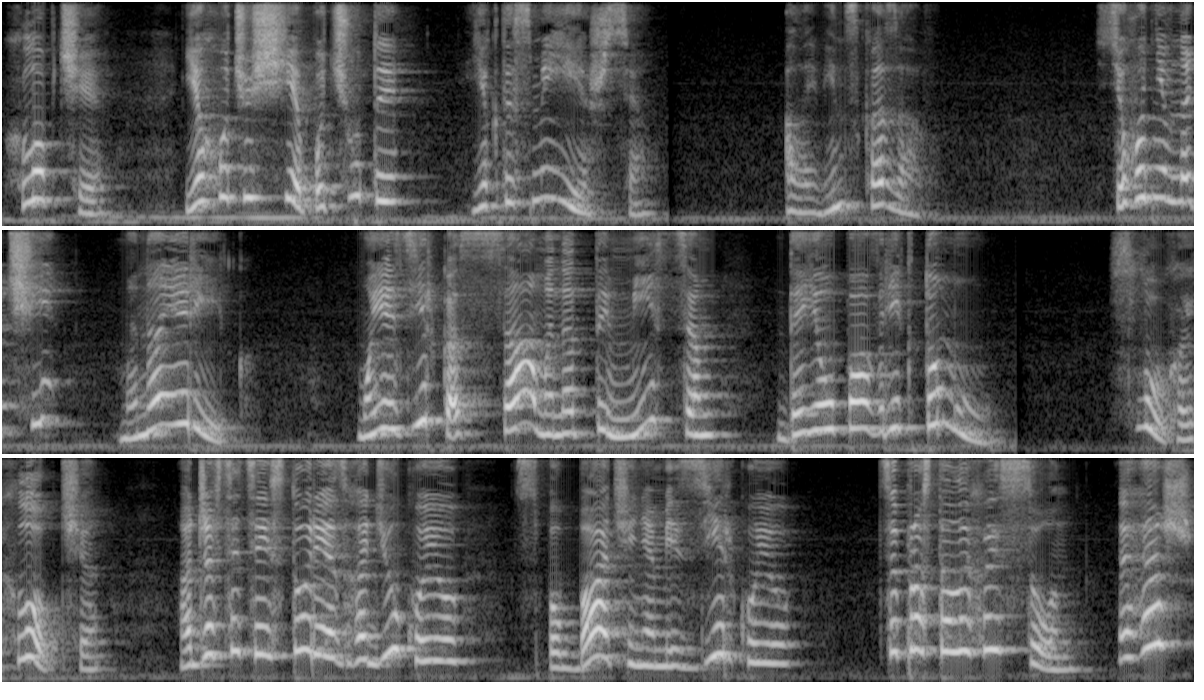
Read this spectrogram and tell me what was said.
Хлопче, я хочу ще почути, як ти смієшся. Але він сказав: Сьогодні вночі минає рік. Моя зірка саме над тим місцем, де я упав рік тому. Слухай, хлопче, адже вся ця історія з гадюкою, з побаченням із зіркою, це просто лихий сон, еге ж?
